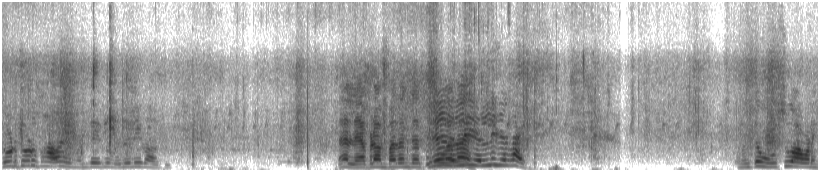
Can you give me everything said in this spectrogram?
થોડું થોડું ફાવે મને તો એટલું બધું નહીં ફાવતું. લે લેબડામ પતંગ જતી જલ્દી જલ્દી ચકાય મને તો ઓછું આવડે.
